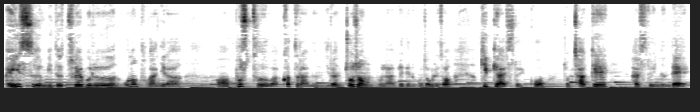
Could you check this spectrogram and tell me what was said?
베이스, mid, treble은 on/off가 아니라 어, boost와 커트라는 이런 조정을 하게 되는 거죠. 그래서 깊게 할 수도 있고 좀 작게 할 수도 있는데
